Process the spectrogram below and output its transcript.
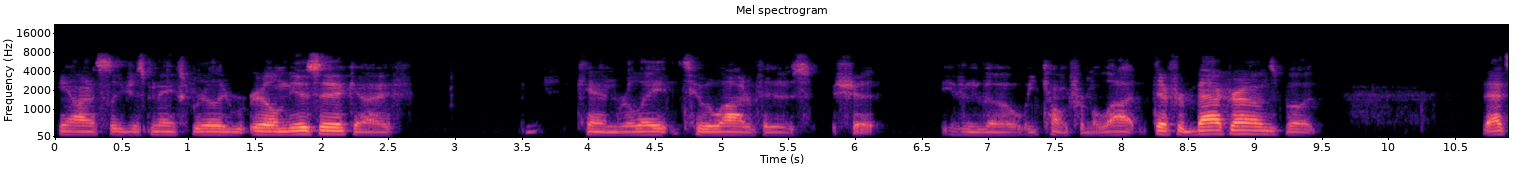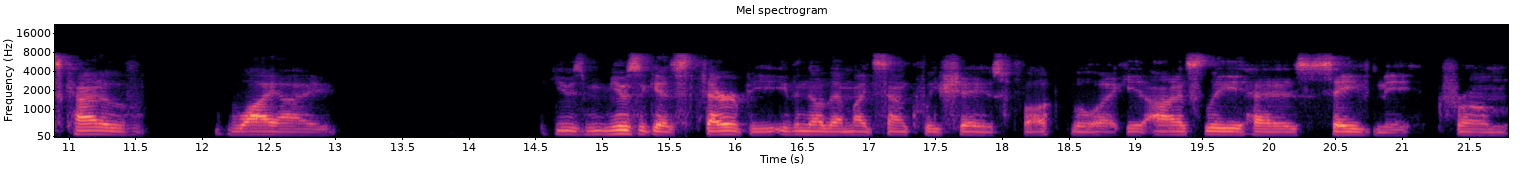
He honestly just makes really real music. I can relate to a lot of his shit, even though we come from a lot different backgrounds. But that's kind of why I use music as therapy, even though that might sound cliche as fuck. But like, it honestly has saved me from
